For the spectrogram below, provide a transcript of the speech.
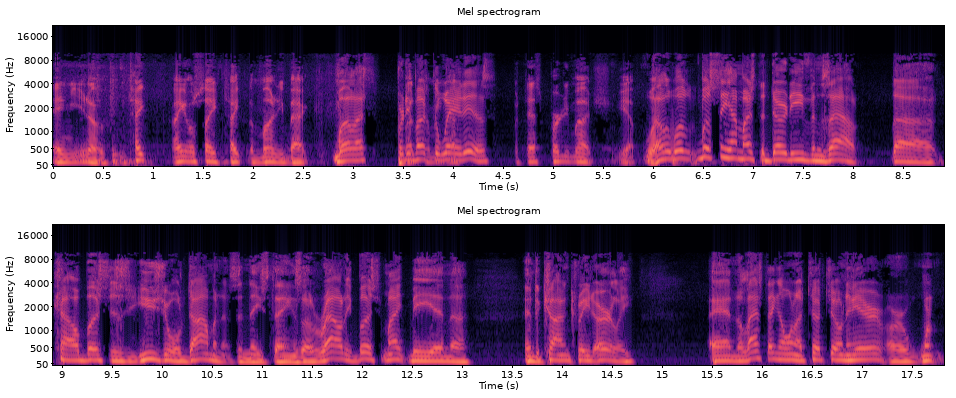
and you know take. I ain't gonna say take the money back. Well, that's pretty but, much I mean, the way it is. But that's pretty much yep. Well, we'll we'll see how much the dirt evens out. Uh, Kyle Busch's usual dominance in these things. Uh, Rowdy Busch might be in the in the concrete early. And the last thing I want to touch on here, or one,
